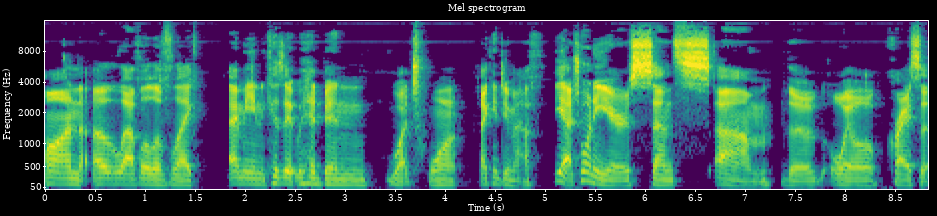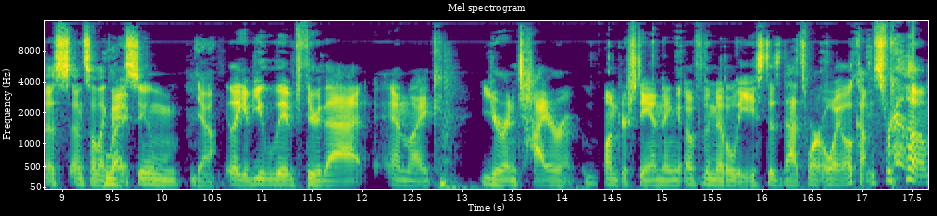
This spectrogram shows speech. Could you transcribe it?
on a level of like, I mean, because it had been what twenty. I can do math. Yeah, twenty years since um the oil crisis, and so like I assume, yeah, like if you lived through that and like your entire understanding of the Middle East is that's where oil comes from,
